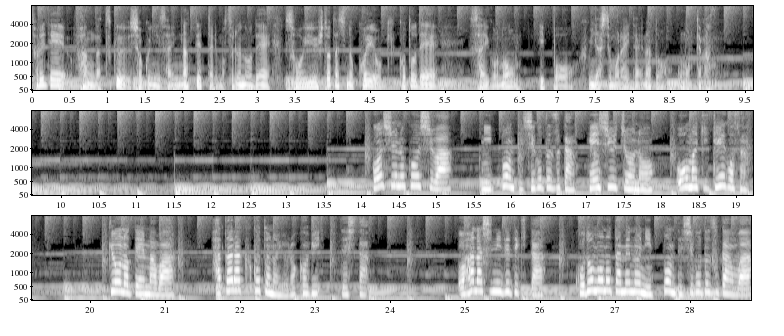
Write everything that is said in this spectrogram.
それでファンがつく職人さんになってったりもするのでそういう人たちの声を聞くことで最後の一歩を踏み出してもらいたいなと思ってます。今週の講師は日本手仕事図鑑編集長の大巻慶吾さん。今日のテーマは働くことの喜びでした。お話に出てきた子供のための日本手仕事図鑑は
